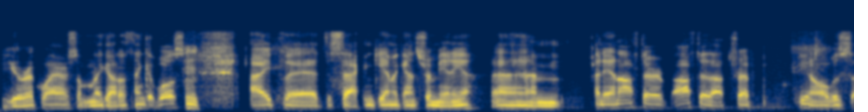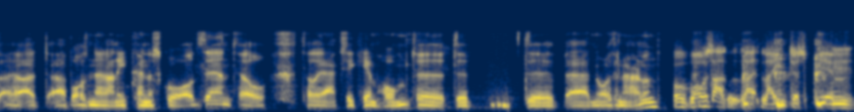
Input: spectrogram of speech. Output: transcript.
Uruguay or something like that. I think it was. Hmm. I played the second game against Romania, um, and then after after that trip. You know, I was I, I wasn't in any kind of squads then till till I actually came home to to, to uh, Northern Ireland. What, what was that like, like just being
